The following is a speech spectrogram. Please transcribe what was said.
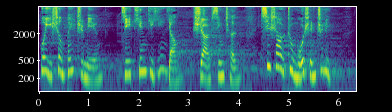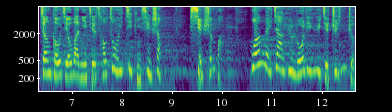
我以圣杯之名，集天地阴阳、十二星辰、七十二柱魔神之力，将勾结万年节操作为祭品献上。现身吧，完美驾驭萝莉御姐之音者，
